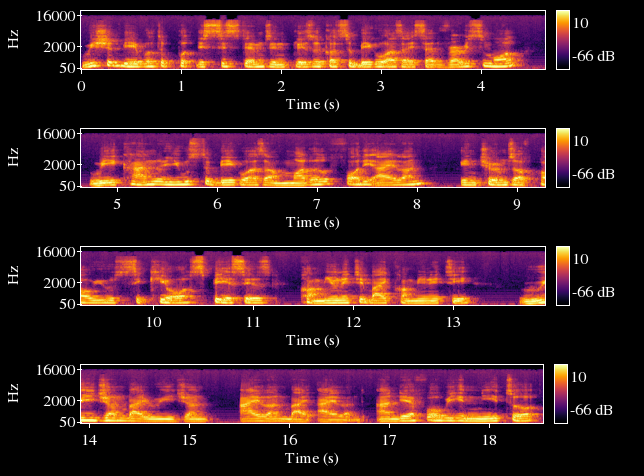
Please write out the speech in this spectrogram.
We should be able to put the systems in place because Tobago, as I said, very small. We can use Tobago as a model for the island in terms of how you secure spaces, community by community, region by region, island by island. And therefore, we need to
